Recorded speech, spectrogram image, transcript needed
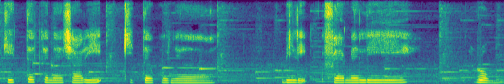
kita kena cari kita punya bilik family room.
